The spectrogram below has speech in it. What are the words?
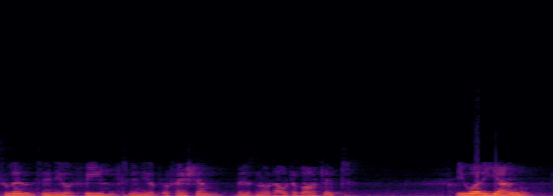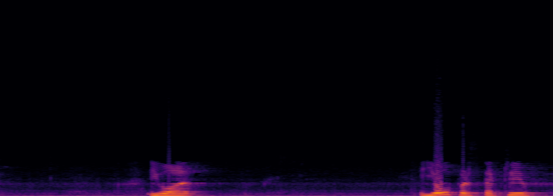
excellent in your field, in your profession, there is no doubt about it. You are young, you are, your perspective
